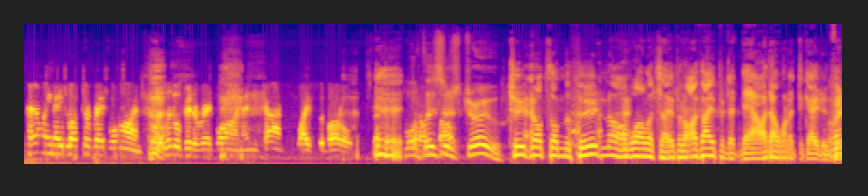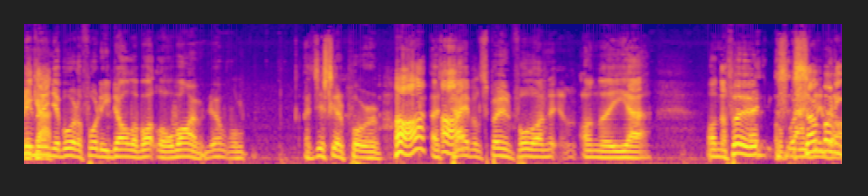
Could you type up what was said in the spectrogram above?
apparently, need lots of red wine, a little bit of red wine, and you can't waste the bottle. That's what I was told. true. Two drops on the food, and oh, while it's open, I've opened it now. I don't want it to go to What do you mean you bought a forty dollar bottle of wine? Yeah, well, I'm just going to pour a, Oh, a oh. tablespoonful on on the uh, on the food. Somebody,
